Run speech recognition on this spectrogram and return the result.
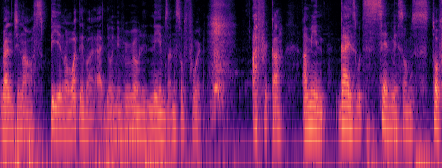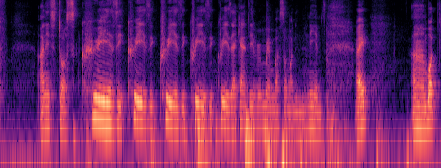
branching off uh, Spain or whatever. I don't even remember the names and so forth. Africa. I mean, guys would send me some stuff and it's just crazy, crazy, crazy, crazy, crazy. I can't even remember some of the names, right? Um, but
